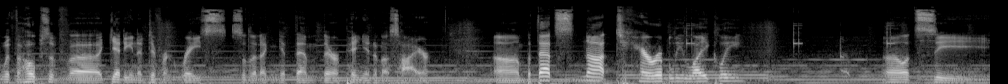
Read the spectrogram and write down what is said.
with the hopes of uh, getting a different race so that I can get them their opinion of us higher. Um, but that's not terribly likely. Uh, let's see.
